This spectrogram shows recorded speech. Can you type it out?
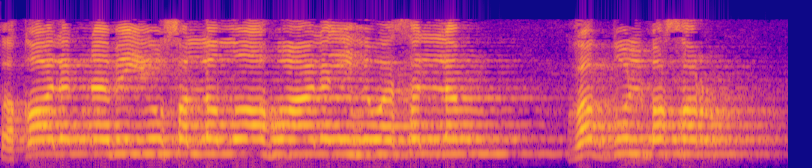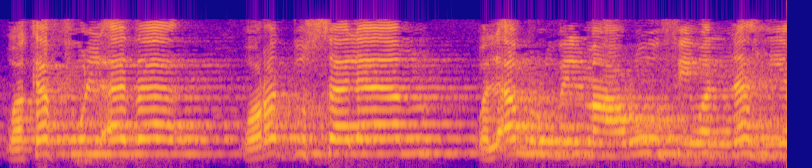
فقال النبي صلى الله عليه وسلم غض البصر وكف الأذى ورد السلام والأمر بالمعروف والنهي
